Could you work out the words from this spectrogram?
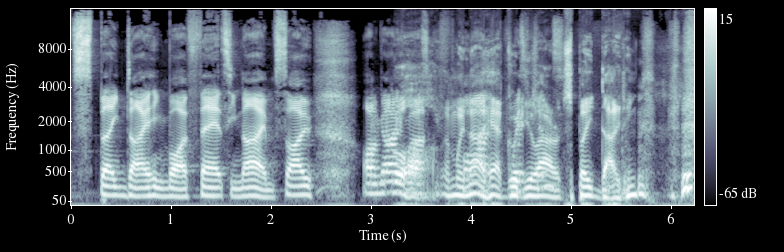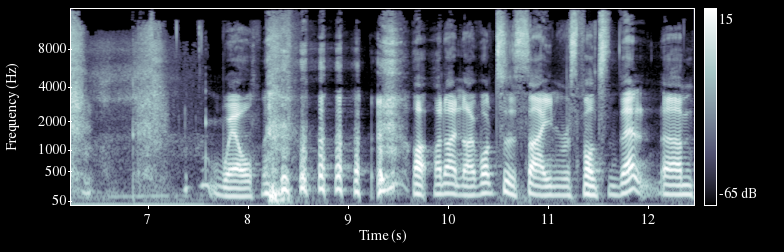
speed dating by a fancy name. So I'm going oh, to ask and we know how good questions. you are at speed dating. well, I, I, don't know what to say in response to that. Um,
